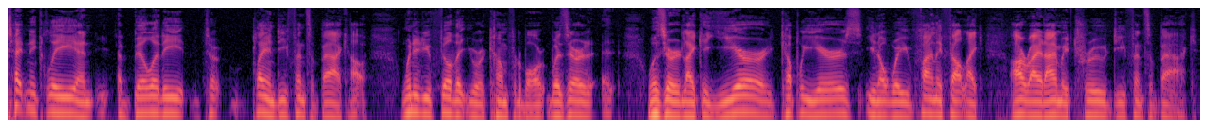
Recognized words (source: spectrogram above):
technically and ability to play in defensive back? How when did you feel that you were comfortable? Was there was there like a year or a couple years, you know, where you finally felt like, all right, I'm a true defensive back?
